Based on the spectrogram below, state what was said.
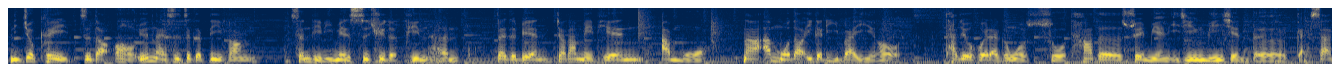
你就可以知道哦，原来是这个地方身体里面失去的平衡，在这边叫他每天按摩。那按摩到一个礼拜以后。他就回来跟我说，他的睡眠已经明显的改善。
